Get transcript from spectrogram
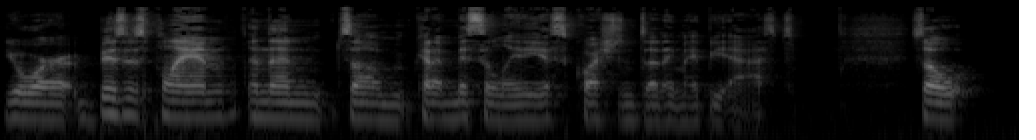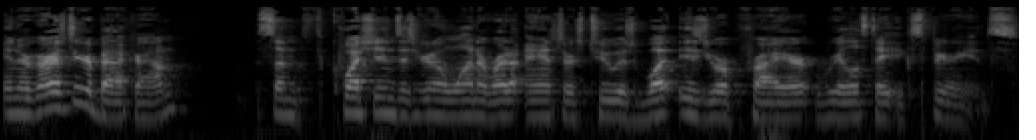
your business plan, and then some kind of miscellaneous questions that they might be asked. So, in regards to your background, some questions that you're going to want to write answers to is what is your prior real estate experience?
